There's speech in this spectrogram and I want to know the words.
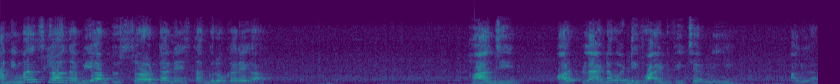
एनिमल्स क्या होता है? We up to certain age तक ग्रो करेगा। हाँ जी, और प्लांट में कोई डिफाइंड फीचर नहीं है। अगला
